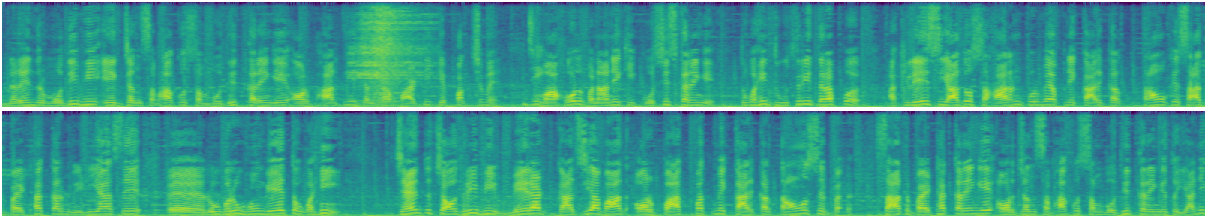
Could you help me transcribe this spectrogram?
नरेंद्र मोदी भी एक जनसभा को संबोधित करेंगे और भारतीय जनता पार्टी के पक्ष में माहौल बनाने की कोशिश करेंगे। तो वहीं दूसरी तरफ़ अखिलेश यादव सहारनपुर में अपने कार्यकर्ताओं के साथ बैठक कर मीडिया से रूबरू होंगे। तो वहीं जयंत चौधरी भी मेरठ गाजियाबाद और बागपत में कार्यकर्ताओं से साथ बैठक करेंगे और जनसभा को संबोधित करेंगे। तो यानी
